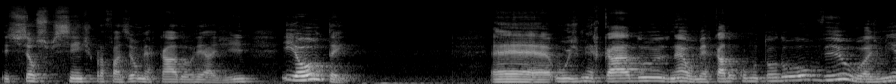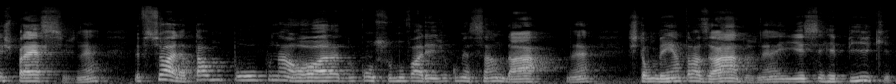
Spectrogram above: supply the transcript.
Isso é o suficiente para fazer o mercado reagir. E ontem, é, os mercados, né, o mercado como um todo ouviu as minhas preces, né? Eu disse, olha, tá um pouco na hora do consumo varejo começar a andar, né? Estão bem atrasados, né? E esse repique,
